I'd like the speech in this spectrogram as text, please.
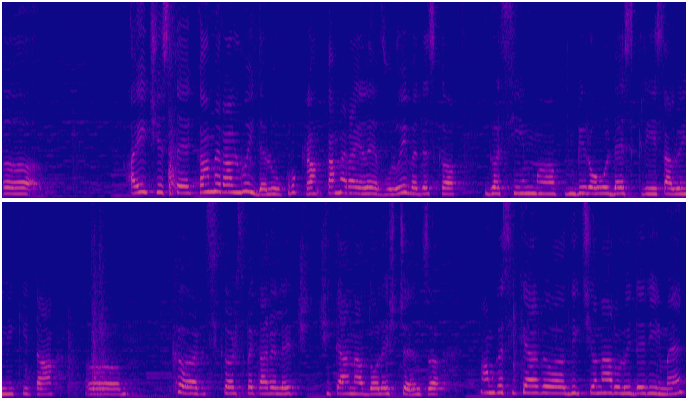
Uh, Aici este camera lui de lucru, camera elevului. Vedeți că găsim uh, biroul de scris al lui Nikita, uh, cărți, cărți pe care le citea în adolescență. Am găsit chiar uh, dicționarul lui de rime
